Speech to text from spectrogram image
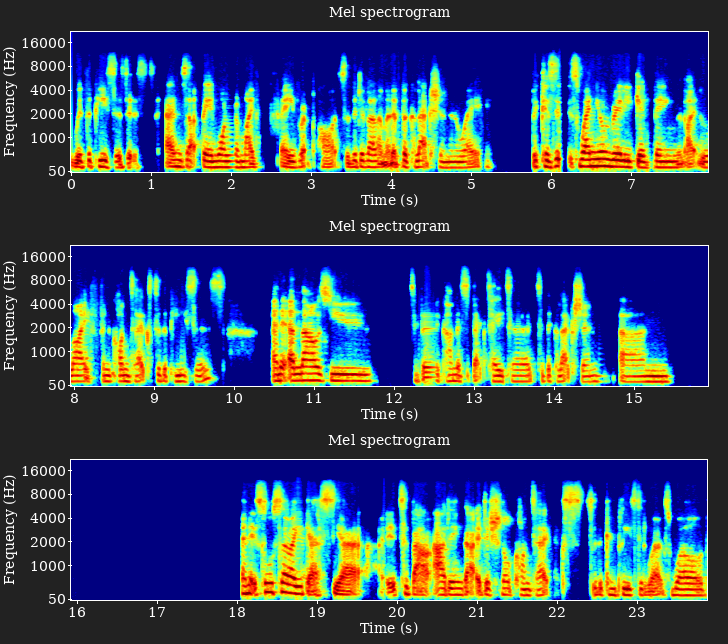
with the pieces. It ends up being one of my favorite parts of the development of the collection in a way, because it's when you're really giving like life and context to the pieces, and it allows you to become a spectator to the collection. Um, and it's also i guess yeah it's about adding that additional context to the Completedworks world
